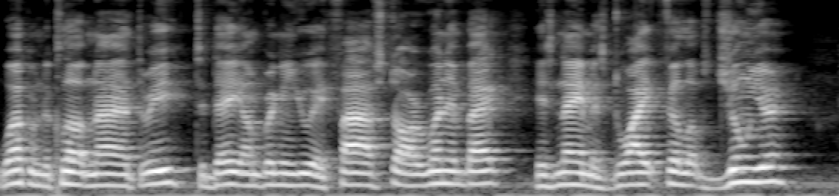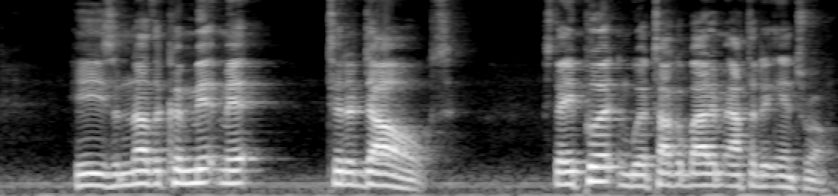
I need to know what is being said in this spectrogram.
Welcome to Club 93. Today I'm bringing you a five star running back. His name is Dwight Phillips Jr. He's another commitment to the dogs. Stay put and we'll talk about him after the intro.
